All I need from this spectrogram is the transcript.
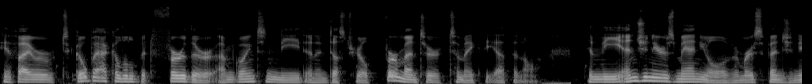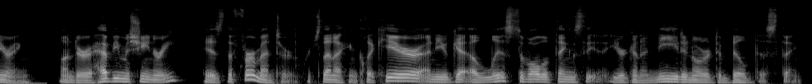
if I were to go back a little bit further, I'm going to need an industrial fermenter to make the ethanol. In the Engineer's Manual of Immersive Engineering, under Heavy Machinery, is the fermenter, which then I can click here and you get a list of all the things that you're going to need in order to build this thing.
